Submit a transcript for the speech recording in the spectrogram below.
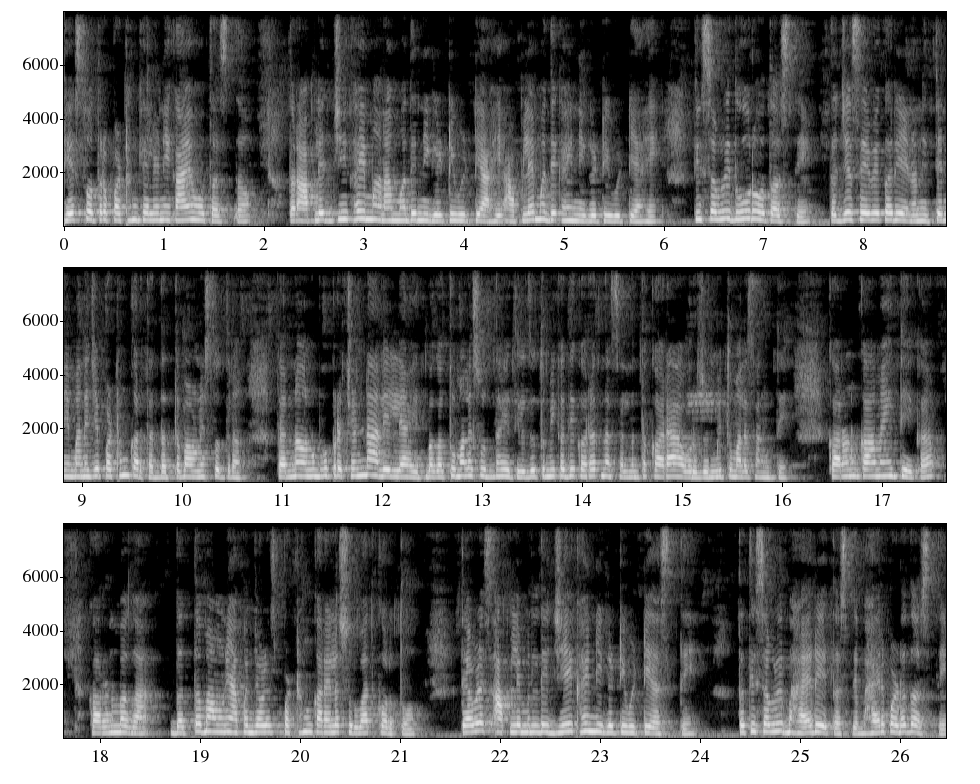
हे स्तोत्र पठण केल्याने काय होत असतं? तर आपल्या जी काही मनामध्ये निगेटिव्हिटी आहे आपल्यामध्ये काही निगेटिव्हिटी आहे ती सगळी दूर होत असते. तर जे सेवेकरी आहे ना नित्यनेमाने जे पठण करतात दत्तबावणी स्तोत्र त्यांना अनुभव प्रचंड आलेले आहेत. बघा तुम्हाला सुद्धा येतील. जर तुम्ही कधी करत नसाल ना तर करा आवर्जून मी तुम्हाला सांगते. कारण का माहिती आहे का? कारण बघा दत्तबावणी आपण ज्यावेळेस पठण करायला सुरुवात करतो. त्यावेळेस आपल्यामधले जे काही निगेटिव्हिटी असते तर ती सगळी बाहेर येत असते बाहेर पडत असते.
